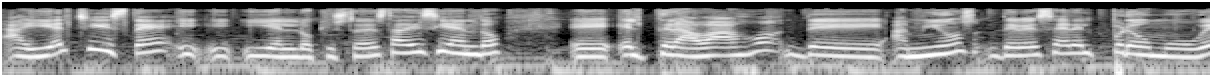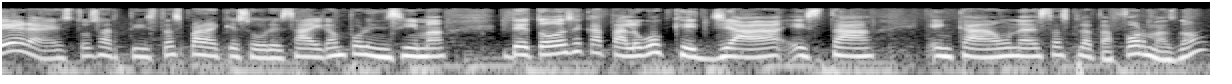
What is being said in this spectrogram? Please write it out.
ahí el chiste y, y en lo que usted está diciendo, eh, el trabajo de Amuse debe ser el promover a estos artistas para que sobresalgan por encima de todo ese catálogo que ya está en cada una de estas plataformas, ¿no?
